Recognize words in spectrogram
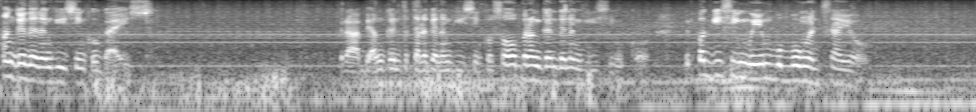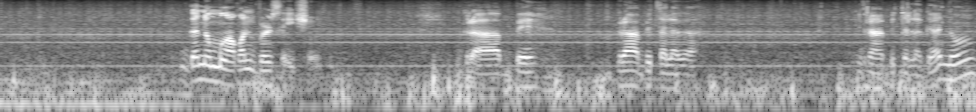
Ang ganda ng gising ko, guys. Grabe, ang ganda talaga ng gising ko. Sobrang ganda ng gising ko. Yung pagising mo, yung bubungad sa'yo. Ganong mga conversation. Grabe. Grabe talaga. Grabe talaga, no?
